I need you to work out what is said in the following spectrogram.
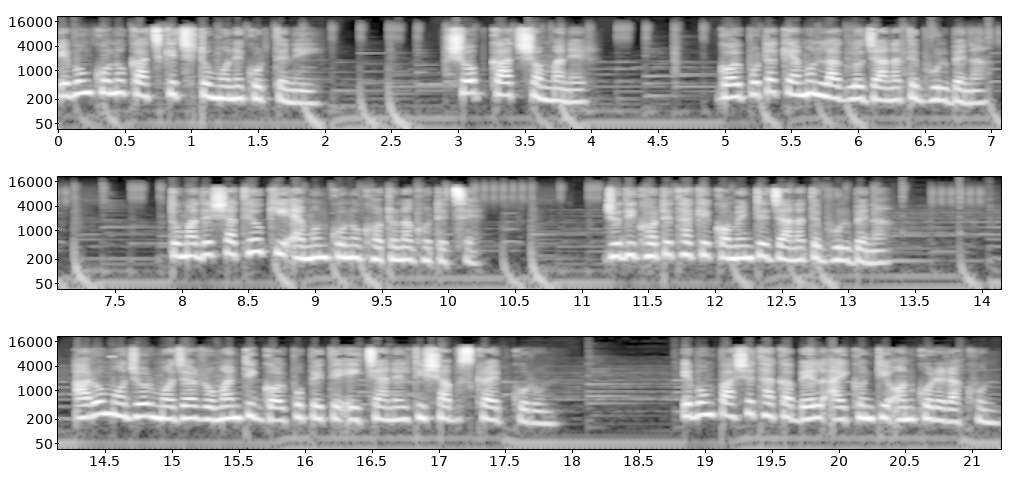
এবং কোনো কাজকে ছোট মনে করতে নেই। সব কাজ সম্মানের। গল্পটা কেমন লাগল জানাতে ভুলবে না। তোমাদের সাথেও কি এমন কোনো ঘটনা ঘটেছে? যদি ঘটে থাকে, কমেন্টে জানাতে ভুলবে না। আরও মজর মজার রোমান্টিক গল্প পেতে এই চ্যানেলটি সাবস্ক্রাইব করুন। এবং পাশে থাকা বেল আইকনটি অন করে রাখুন।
